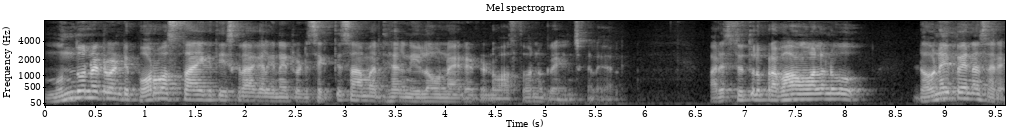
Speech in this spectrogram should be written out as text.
ముందున్నటువంటి పూర్వస్థాయికి తీసుకురాగలిగినటువంటి శక్తి సామర్థ్యాలు నీలో ఉన్నాయనేటువంటి వాస్తవాన్ని గ్రహించగలగాలి. పరిస్థితుల ప్రభావం వల్ల నువ్వు డౌన్ అయిపోయినా సరే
